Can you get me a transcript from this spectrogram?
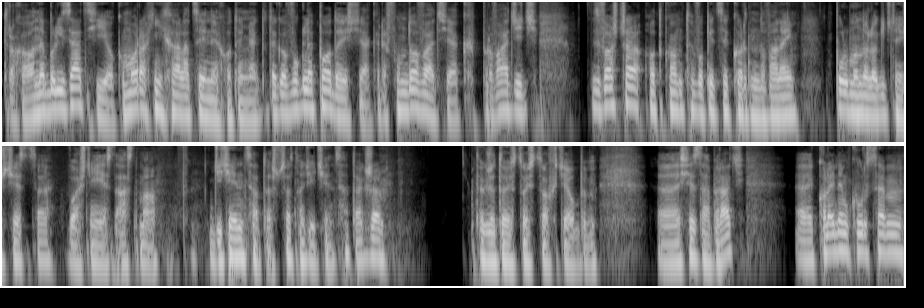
Trochę o nebulizacji, o komorach inhalacyjnych, o tym, jak do tego w ogóle podejść, jak refundować, jak prowadzić, zwłaszcza odkąd w opiece koordynowanej pulmonologicznej ścieżce właśnie jest astma dziecięca, też wczesnodziecięca. Także, także to jest coś, co chciałbym się zabrać. Kolejnym kursem,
